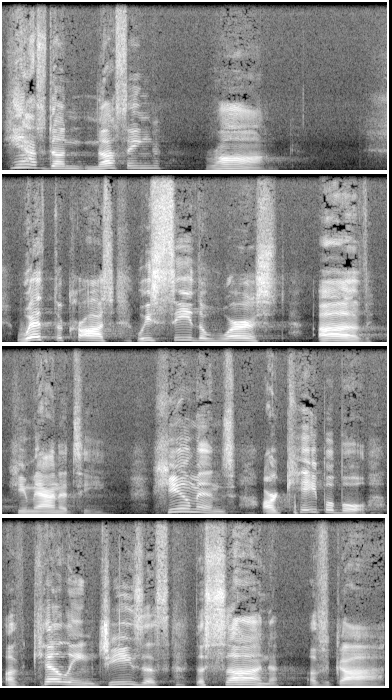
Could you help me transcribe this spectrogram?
he has done nothing wrong. With the cross, we see the worst of humanity. Humans are capable of killing Jesus, the Son of God.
